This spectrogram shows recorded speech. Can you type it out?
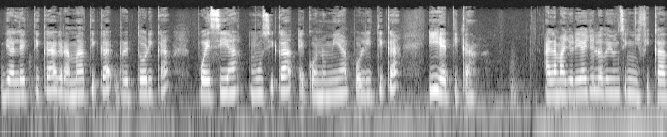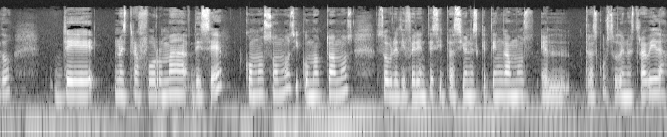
dialéctica, gramática, retórica, poesía, música, economía, política y ética. A la mayoría yo le doy un significado de nuestra forma de ser cómo somos y cómo actuamos sobre diferentes situaciones que tengamos el transcurso de nuestra vida.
